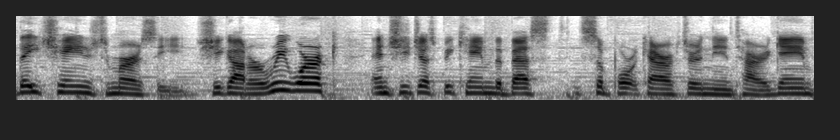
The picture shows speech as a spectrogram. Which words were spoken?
they changed Mercy. She got a rework, and she just became the best support character in the entire game,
